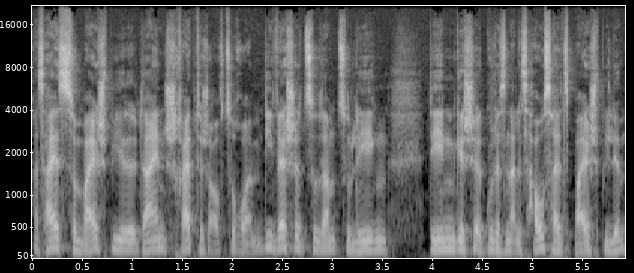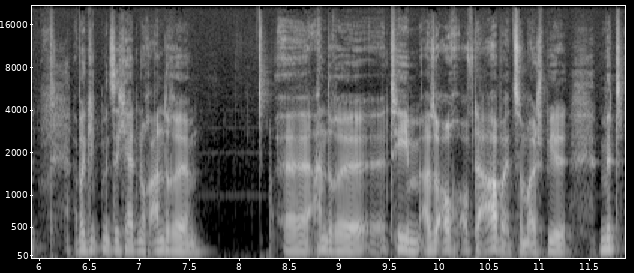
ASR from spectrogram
Das heißt zum Beispiel, deinen Schreibtisch aufzuräumen, die Wäsche zusammenzulegen, den Geschirr, gut, das sind alles Haushaltsbeispiele, aber gibt mit Sicherheit noch andere äh, andere äh, Themen, also auch auf der Arbeit zum Beispiel, mit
